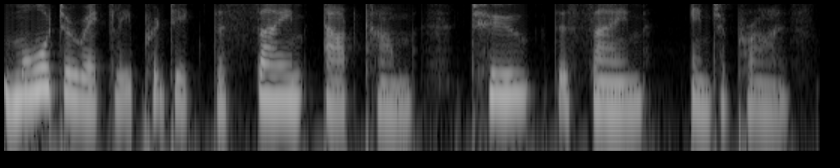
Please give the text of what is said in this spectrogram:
more directly predict the same outcome to the same enterprise.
